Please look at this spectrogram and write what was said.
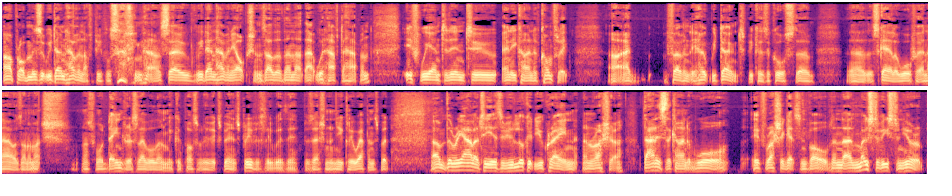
our problem is that we don't have enough people serving now, so we don't have any options other than that that would have to happen if we entered into any kind of conflict. Uh, I fervently hope we don't, because of course the uh, the scale of warfare now is on a much much more dangerous level than we could possibly have experienced previously with the possession of nuclear weapons. But um, the reality is, if you look at Ukraine and Russia, that is the kind of war. If Russia gets involved, and, and most of Eastern Europe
